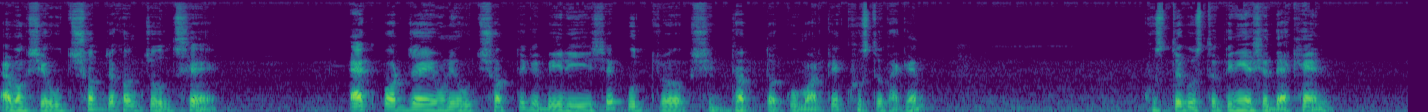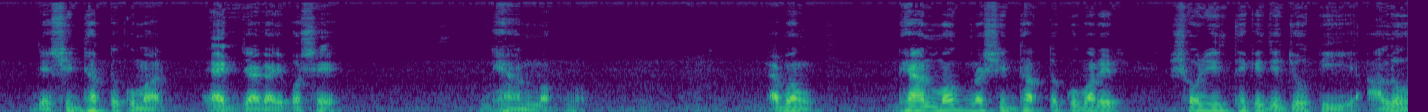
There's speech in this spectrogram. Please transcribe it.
এবং সে উৎসব যখন চলছে, এক পর্যায়ে উনি উৎসব থেকে বেরিয়ে এসে পুত্র সিদ্ধার্থ কুমারকে খুঁজতে থাকেন। খুঁজতে খুঁজতে তিনি এসে দেখেন যে সিদ্ধার্থ কুমার এক জায়গায় বসে ধ্যানমগ্ন এবং ধ্যানমগ্ন সিদ্ধার্থ কুমারের শরীর থেকে যে জ্যোতি, আলো,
